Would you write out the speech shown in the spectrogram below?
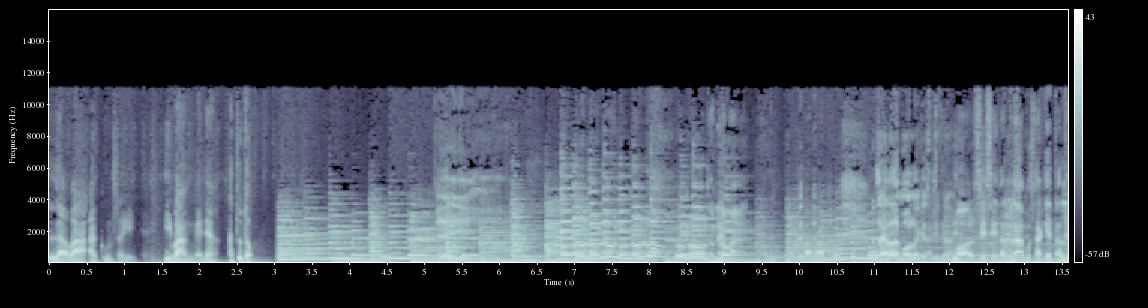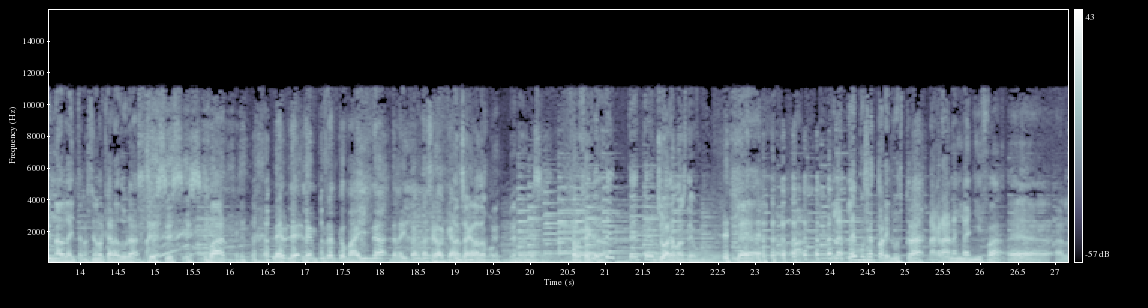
la va aconseguir. I va enganyar a tothom. Ei. Tornem a... Ens agrada molt, aquest himne. Molt, sí, sí. La tornem a posar aquest, l'himne de la Internacional Caradura, Sí, sí, sí. sí. per... L'hem posat com a himne de la Internacional Caradura. Ens agrada molt. Perfecte. Joan Amasdeu. La- la- L'hem posat per il·lustrar la gran enganyifa, eh, el,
